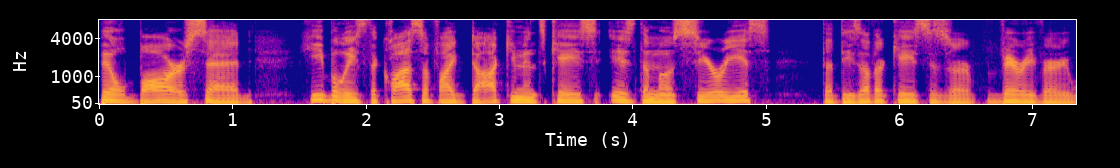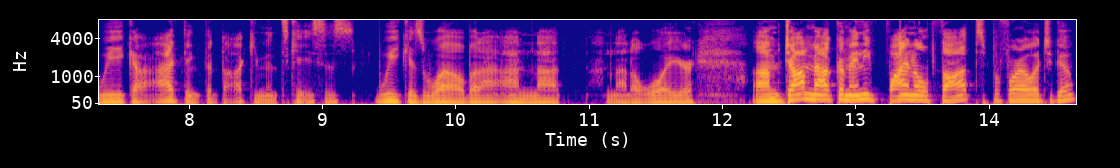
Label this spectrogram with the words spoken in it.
Bill Barr said he believes the classified documents case is the most serious. That these other cases are very, very weak. I, I think the documents case is weak as well, but I, am not. I'm not a lawyer. Um, John Malcolm, any final thoughts before I let you go?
